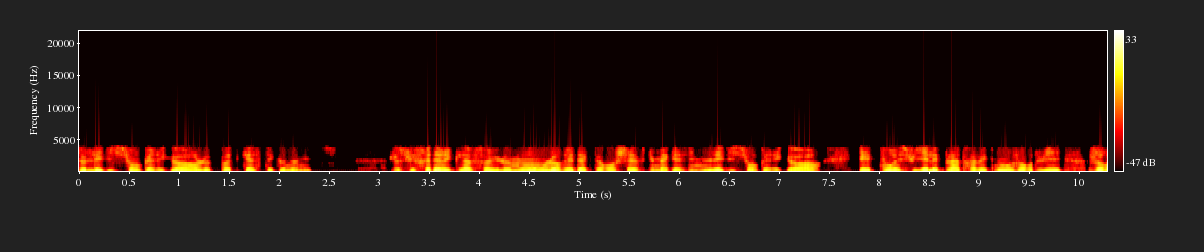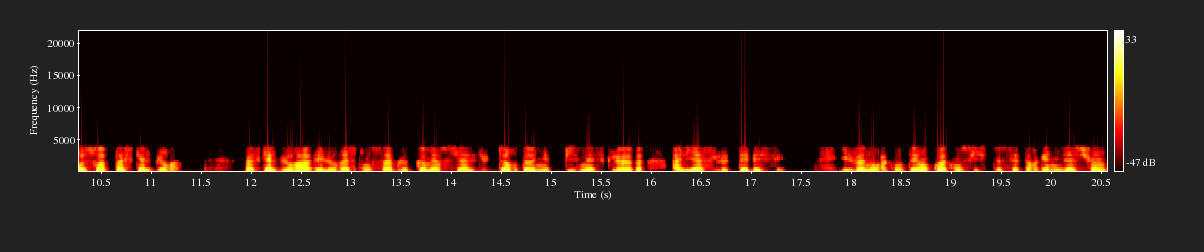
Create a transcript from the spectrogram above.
de l'édition Périgord, le podcast économique. Je suis Frédéric Lafeuille-Lemont, le rédacteur en chef du magazine L'édition Périgord, et pour essuyer les plâtres avec nous aujourd'hui, je reçois Pascal Burin. Pascal Burat est le responsable commercial du Dordogne Business Club, alias le DBC. Il va nous raconter en quoi consiste cette organisation,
